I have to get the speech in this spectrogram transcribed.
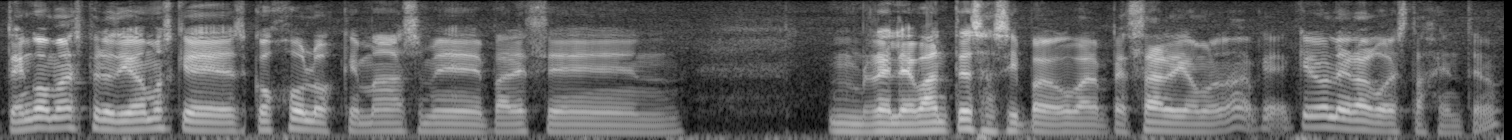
Tengo más, pero digamos que escojo los que más me parecen relevantes, así para, empezar, digamos, ah, quiero leer algo de esta gente, ¿no?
